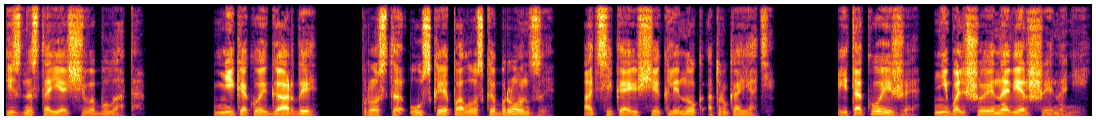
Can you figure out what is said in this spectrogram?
из настоящего булата. Никакой гарды, просто узкая полоска бронзы, отсекающая клинок от рукояти и такое же небольшое навершие на ней.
